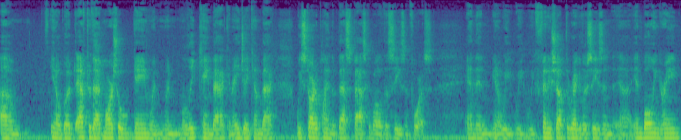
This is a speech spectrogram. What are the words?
Um, you know, but after that Marshall game, when when Malik came back and AJ come back, we started playing the best basketball of the season for us. And then you know we we, we finish up the regular season uh, in Bowling Green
